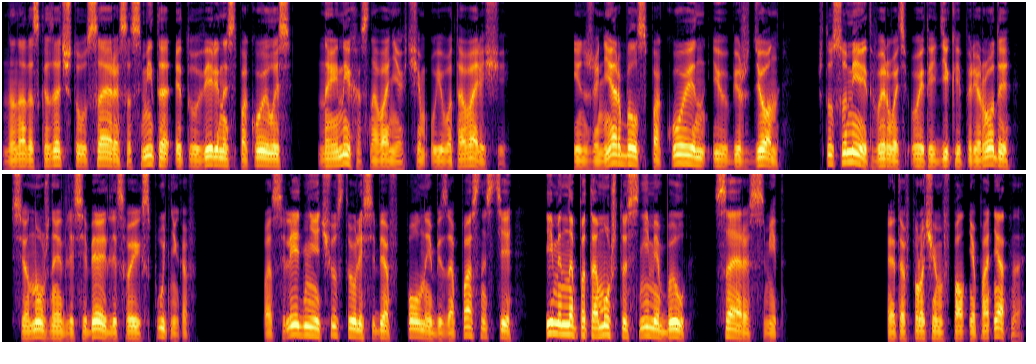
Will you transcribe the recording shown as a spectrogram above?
но надо сказать, что у Сайреса Смита эта уверенность покоилась на иных основаниях, чем у его товарищей. Инженер был спокоен и убежден, что сумеет вырвать у этой дикой природы все нужное для себя и для своих спутников. Последние чувствовали себя в полной безопасности именно потому, что с ними был Сайрес Смит. Это, впрочем, вполне понятно.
